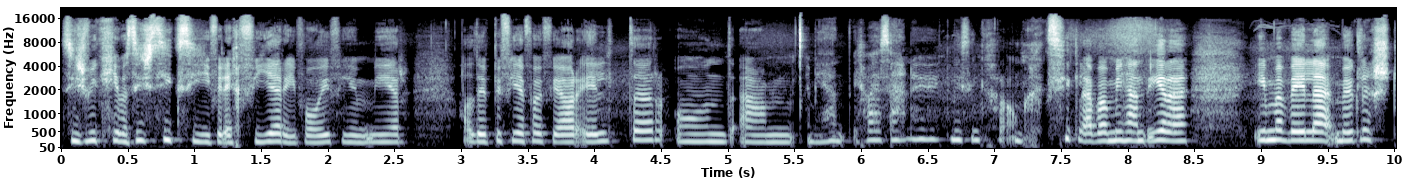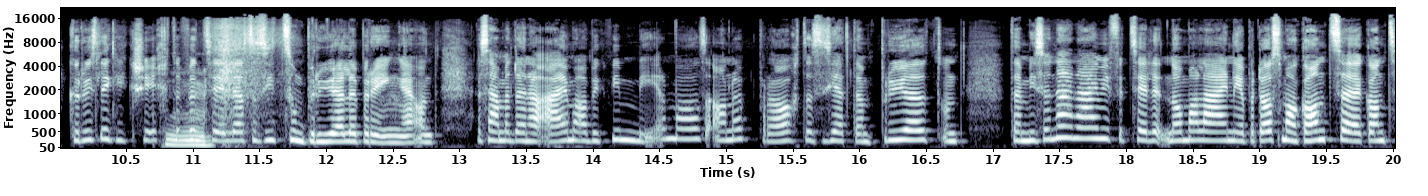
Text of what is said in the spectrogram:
sie ist wirklich, was ist sie gewesen? Vielleicht vier, fünf, und wir halt etwa vier, fünf Jahre älter und ähm, wir haben, ich weiß auch nicht, wir sind krank gewesen, glaube ich, aber wir haben ihr immer wollen, möglichst gruselige Geschichten erzählen, also sie zum Brüllen bringen. Und das haben wir dann an einem Abend wie mehrmals angebracht, also sie hat dann brüllt und dann wir so, nein, nein, wir erzählen noch mal eine, aber das mal ganz, ganz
